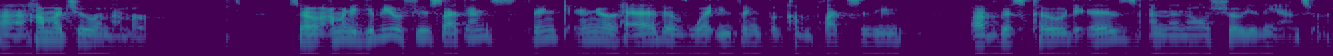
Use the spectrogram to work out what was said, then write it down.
uh, how much you remember. So I'm going to give you a few seconds. Think in your head of what you think the complexity of this code is, and then I'll show you the answer.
